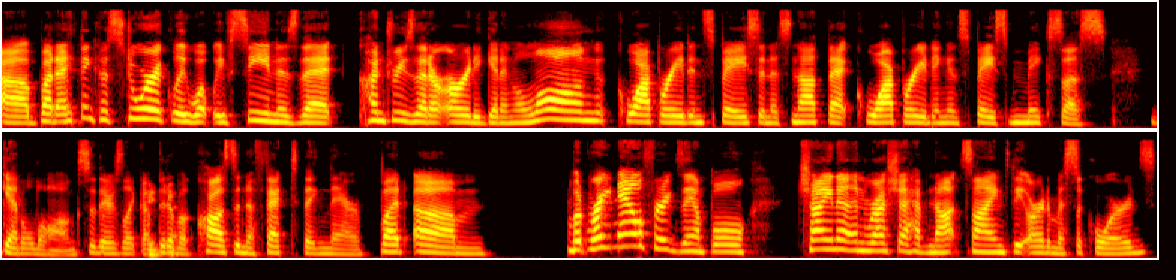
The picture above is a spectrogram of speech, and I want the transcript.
uh, but I think historically, what we've seen is that countries that are already getting along cooperate in space, and it's not that cooperating in space makes us get along. So there's like a bit of a cause and effect thing there. But um, but right now, for example, China and Russia have not signed the Artemis Accords.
